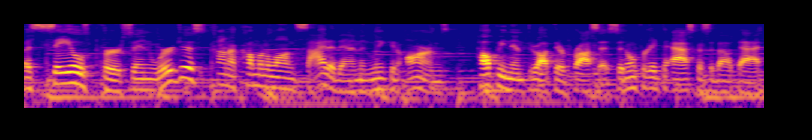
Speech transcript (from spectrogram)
a salesperson, we're just kind of coming alongside of them and linking arms, helping them throughout their process. So don't forget to ask us about that.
